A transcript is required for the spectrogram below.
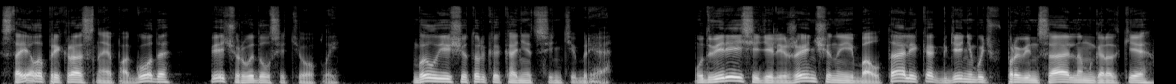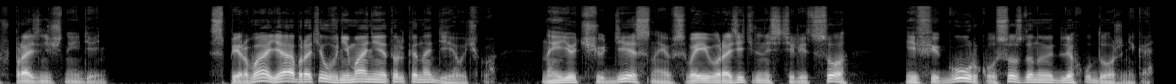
Стояла прекрасная погода, вечер выдался теплый. Был еще только конец сентября. У дверей сидели женщины и болтали, как где-нибудь в провинциальном городке в праздничный день. Сперва я обратил внимание только на девочку, на ее чудесное в своей выразительности лицо и фигурку, созданную для художника.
